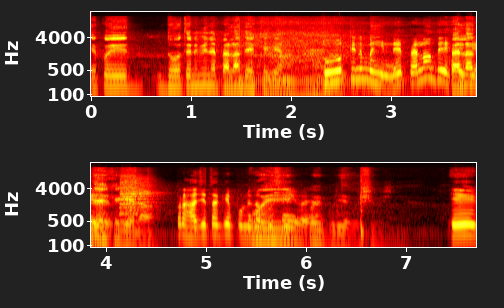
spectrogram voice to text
ਇਹ ਕੋਈ 2-3 ਮਹੀਨੇ ਪਹਿਲਾਂ ਦੇਖ ਕੇ ਗਿਆ ਨਾ। ਦੋ ਤਿੰਨ ਮਹੀਨੇ ਪਹਿਲਾਂ ਦੇਖ ਕੇ ਪਹਿਲਾਂ ਗਏ? ਦੇਖ ਕੇ ਗਿਆ ਨਾ। ਪਰ ਹਜੇ ਤੱਕ ਇਹ ਪੁਲਿਸ ਦਾ ਕੁਝ ਕੋਈ ਨਹੀਂ ਹੋਇਆ। ਕੋਈ ਬੁੜੀਆ ਕੁਛ ਕੁਛ ਇਹ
